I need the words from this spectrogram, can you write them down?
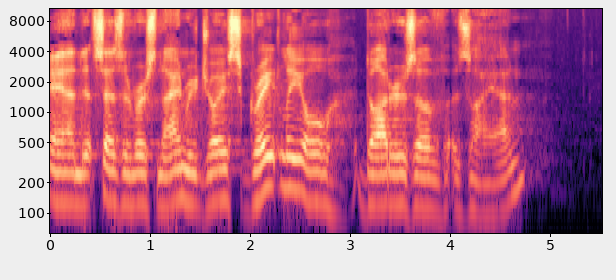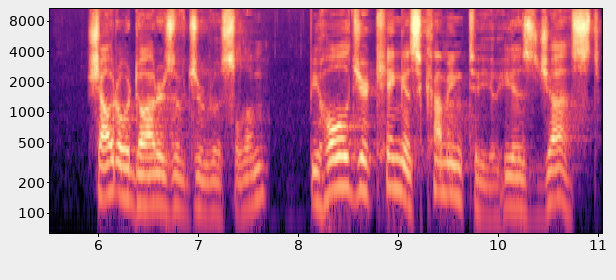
And it says in verse 9, Rejoice greatly, O daughters of Zion. Shout, O daughters of Jerusalem. Behold, your king is coming to you. He is just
